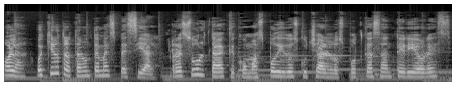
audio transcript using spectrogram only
Hola, hoy quiero tratar un tema especial. Resulta que como has podido escuchar en los podcasts anteriores,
